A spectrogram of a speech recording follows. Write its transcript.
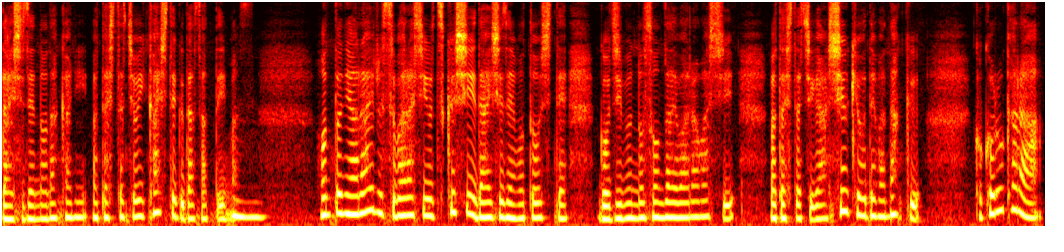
大自然の中に私たちを生かしてくださっています。うん本当にあらゆる素晴らしい美しい大自然を通してご自分の存在を表し私たちが宗教ではなく心から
